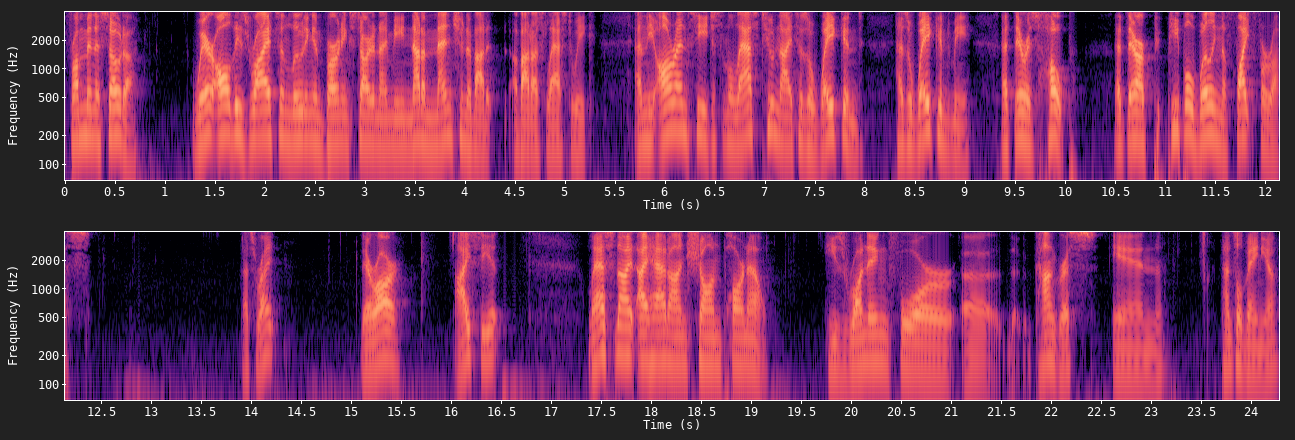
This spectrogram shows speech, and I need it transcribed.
from Minnesota, where all these riots and looting and burning started. I mean, not a mention about it, about us last week. And the RNC just in the last two nights has awakened, has awakened me that there is hope, that there are p- people willing to fight for us. That's right. There are. I see it. Last night I had on Sean Parnell. He's running for uh, Congress in Pennsylvania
